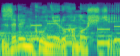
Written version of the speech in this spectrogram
Z rynku nieruchomości.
